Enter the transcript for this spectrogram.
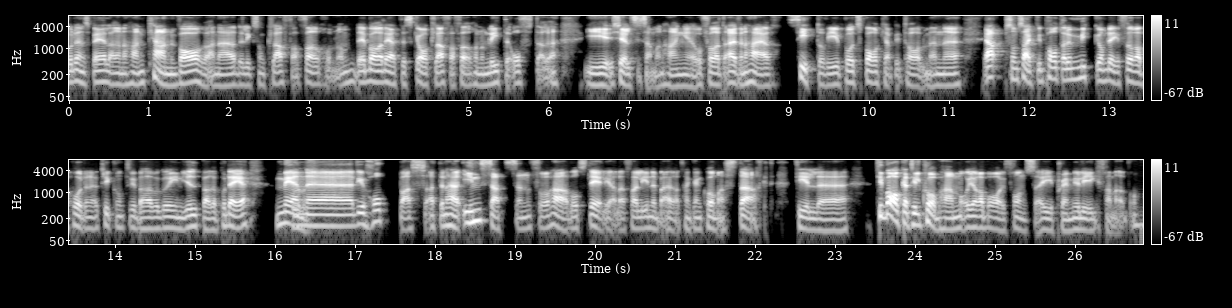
på den spelaren han kan vara när det liksom klaffar för honom. Det är bara det att det ska klaffa för honom lite oftare i Chelsea-sammanhang och för att även här sitter vi på ett sparkapital. Men eh, ja, som sagt, vi pratade mycket om det i förra podden. Jag tycker inte vi behöver gå in djupare på det. Men mm. eh, vi hoppas att den här insatsen för Harvards del i alla fall innebär att han kan komma starkt till eh, tillbaka till Cobham och göra bra ifrån sig i Premier League framöver.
